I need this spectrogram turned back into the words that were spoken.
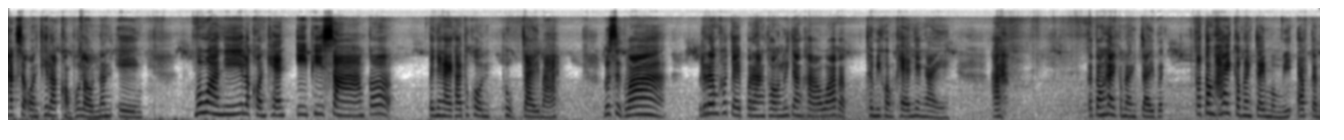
ทักษะออนที่รักของพวกเรานั่นเอง เมื่อวานนี้ละครแค้น EP 3ก็เป็นยังไงคะทุกคนถูกใจไหมรู้สึกว่าเริ่มเข้าใจปรางทองหรือยังคะว่าแบบเธอมีความแค้นยังไงอะ ก็ต้องให้กำลังใจก็ต้องให้กำลังใจหมอมีแอปกัน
